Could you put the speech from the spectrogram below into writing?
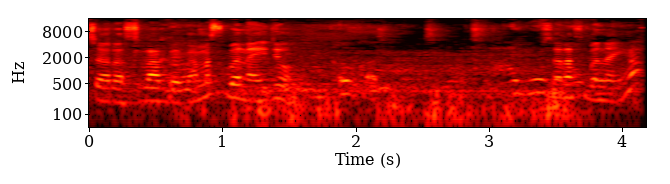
સરસ. વાહ. મસ્ત બનાવી જો. સરસ બનાવી, હા.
